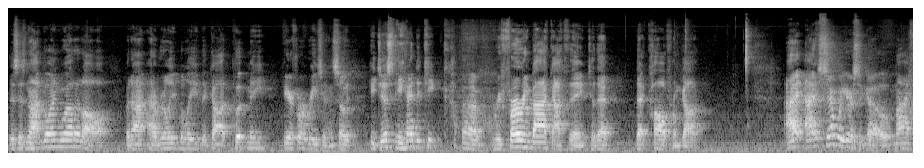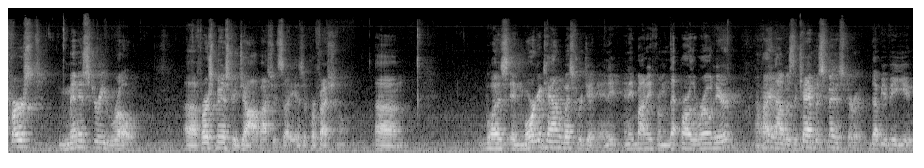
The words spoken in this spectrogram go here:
This is not going well at all. But I, I really believe that God put me here for a reason. And so he just he had to keep uh, referring back, I think, to that that call from God. I, I several years ago, my first ministry role, uh, first ministry job, I should say, as a professional, um, was in Morgantown, West Virginia. Any, anybody from that part of the world here? All right, I was the campus minister at WVU.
